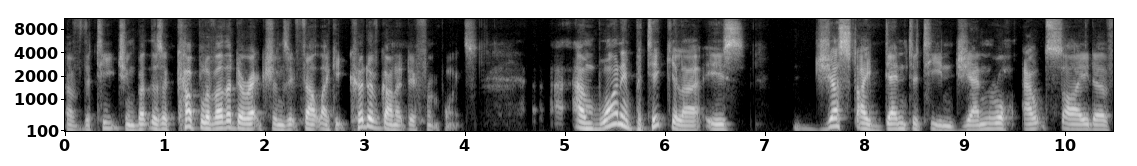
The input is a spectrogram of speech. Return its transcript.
of the teaching, but there's a couple of other directions it felt like it could have gone at different points. And one in particular is just identity in general, outside of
